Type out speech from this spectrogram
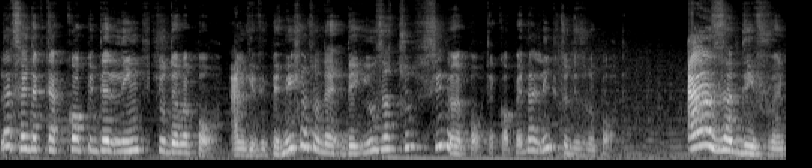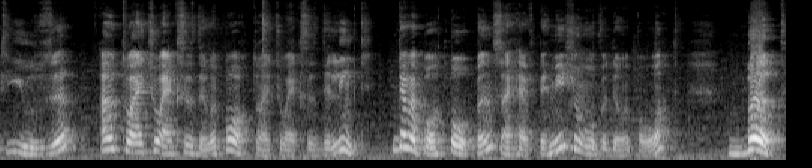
Let's say that I copy the link to the report. I'm giving permission to the, the user to see the report. I copy the link to this report. As a different user, I'll try to access the report, try to access the link. The report opens, I have permission over the report, but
